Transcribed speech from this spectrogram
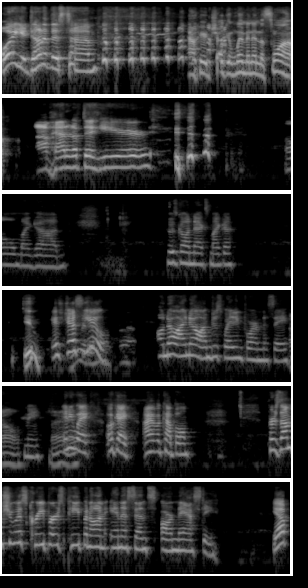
Boy, you done it this time. Out here choking women in the swamp. I've had it up to here. oh my god. Who's going next, Micah? You. It's just you. Oh no, I know. I'm just waiting for him to say Oh, me. all right. Anyway, okay, I have a couple. Presumptuous creepers peeping on innocents are nasty. Yep.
